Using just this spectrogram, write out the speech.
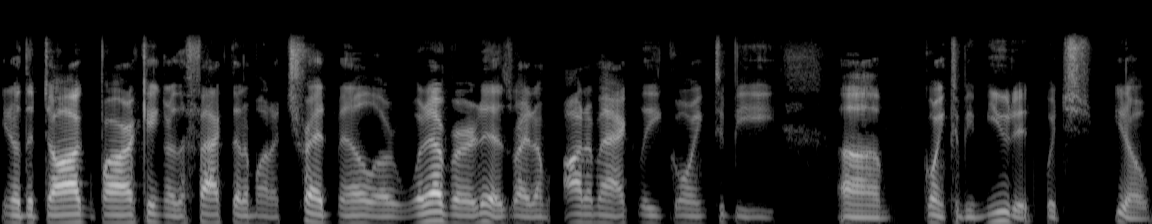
you know, the dog barking or the fact that I'm on a treadmill or whatever it is, right? I'm automatically going to be um, going to be muted, which you know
